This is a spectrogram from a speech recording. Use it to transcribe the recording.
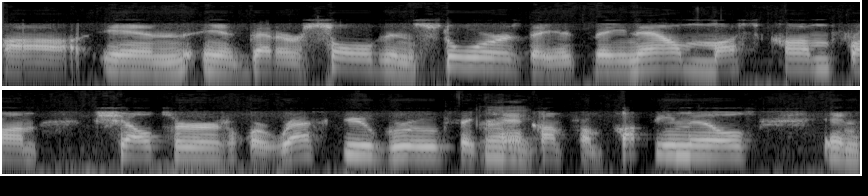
uh, in, in that are sold in stores. They they now must come from shelters or rescue groups. They can't come from puppy mills. In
